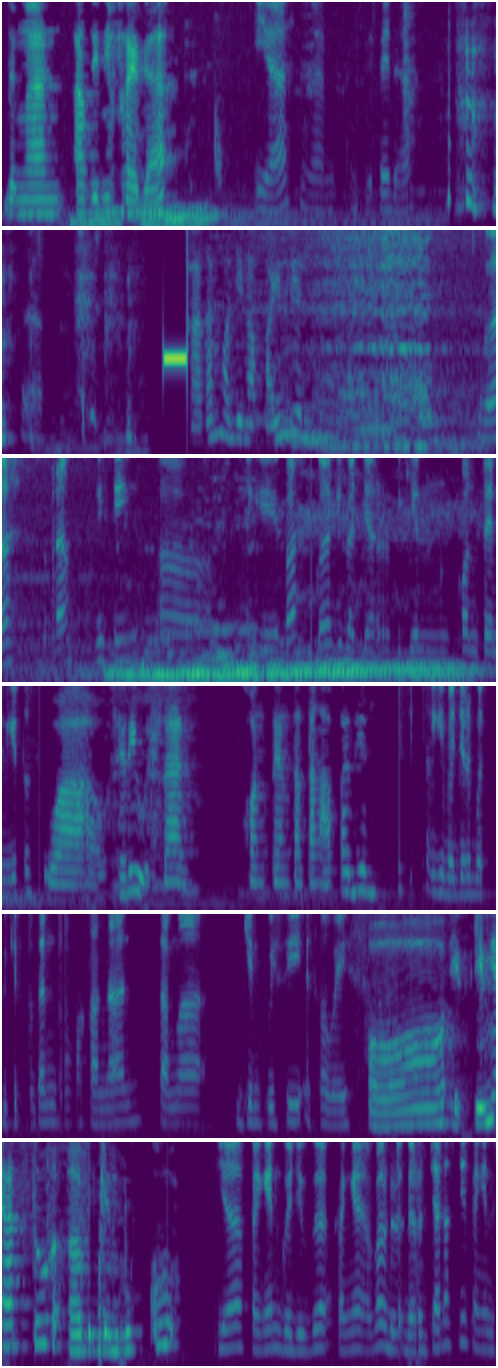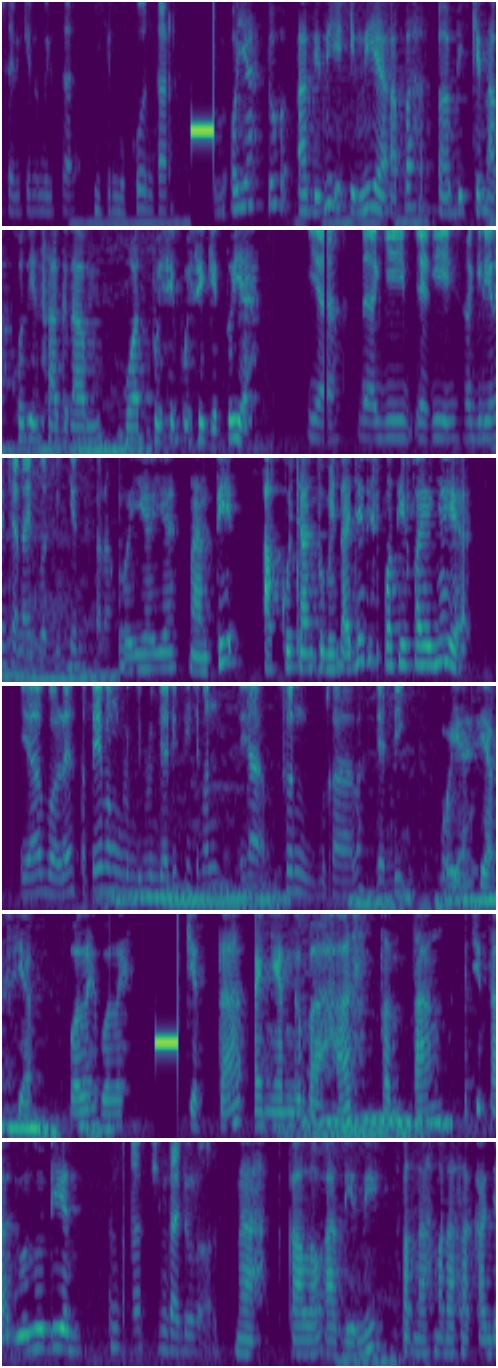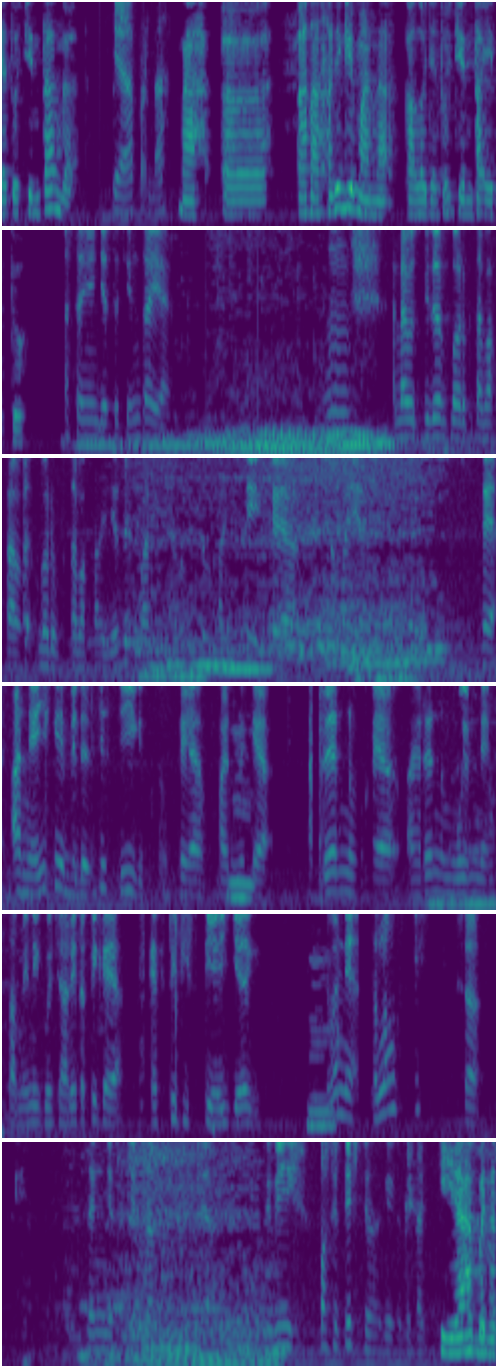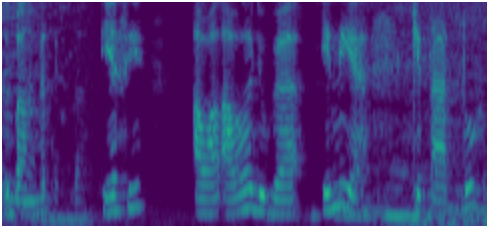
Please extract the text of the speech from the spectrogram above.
dengan Ardini Freda. Iya, dengan Ardini Freda. Sekarang lagi ngapain, Din? Gue sekarang ini sih uh, lagi apa? Gue lagi belajar bikin konten gitu sih. Wow, seriusan? Konten tentang apa, Din? Lagi belajar buat bikin konten tentang makanan sama bikin puisi as always. Oh, ini atuh uh, bikin buku. Iya, pengen gue juga pengen apa udah ada rencana sih pengen bisa bikin bisa bikin buku ntar. Oh ya tuh Adini ini ya apa uh, bikin akun Instagram buat puisi-puisi gitu ya? Iya, lagi lagi lagi direncanain buat bikin sekarang. Oh iya ya, nanti aku cantumin aja di Spotify-nya ya. Ya boleh, tapi emang belum belum jadi sih, cuman ya soon bakal lah jadi. Oh ya siap siap, boleh boleh kita pengen ngebahas tentang cinta dulu, Din. Tentang cinta dulu. Nah, kalau Ardini pernah merasakan jatuh cinta nggak? Ya, pernah. Nah, eh, rasanya gimana kalau jatuh cinta itu? Rasanya jatuh cinta ya? Hmm, karena waktu itu baru pertama kali, baru pertama kalinya sih kemarin, ya, pertama kali sih kayak apa ya? Kayak aneh aja kayak beda aja sih gitu. Kayak finally hmm. kayak akhirnya kayak akhirnya nemuin yang sama ini gue cari tapi kayak kayak fifty fifty aja gitu hmm. cuman ya seneng sih bisa bisa jatuh cinta gitu ya lebih positif ya gitu kita. Iya bener banget. gitu. iya sih. Awal-awal juga ini ya kita tuh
